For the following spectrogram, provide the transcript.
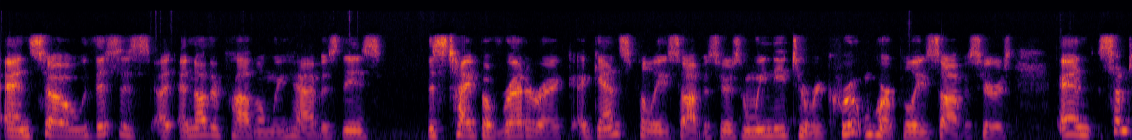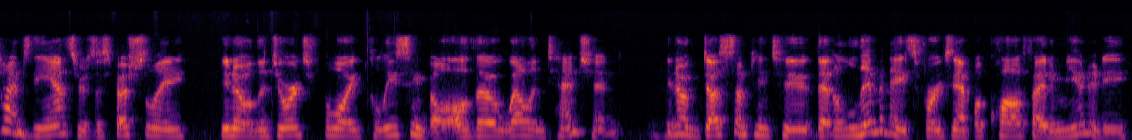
And so this is a, another problem we have is these this type of rhetoric against police officers and we need to recruit more police officers and sometimes the answers especially you know the george floyd policing bill although well intentioned you know, does something to that eliminates, for example, qualified immunity,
